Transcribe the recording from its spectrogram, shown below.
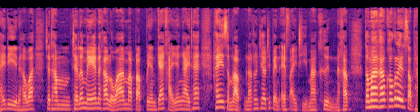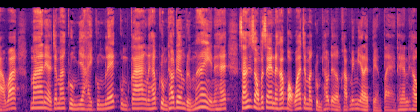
ให้ดีนะครับว่าจะทำ tailor-made นะครับหรือว่ามาปรับเปลี่ยนแก้ไขยังไงถ้าให้สำหรับนักท่องเที่ยวที่เป็น FIT มากขึ้นนะครับ ต่อมาครับเขาก็เลยสอบถามว่ามาเนี่ยจะมากลุ่มใหญ่กลุ่มเล็กกลุ่มกลางนะครับ กลุ่มเท่าเดิมหรือไม่นะฮะ32%นะครับบอกว่าจะมากลุ่มเท่าเดิมครับไม่มีอะไรเปลี่ยนแปลงดังนั้นเขา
